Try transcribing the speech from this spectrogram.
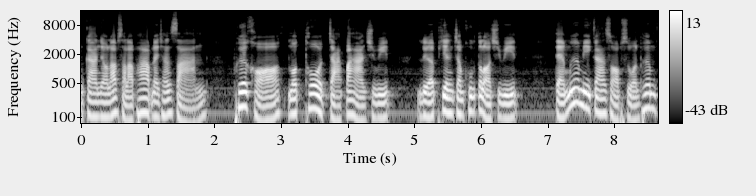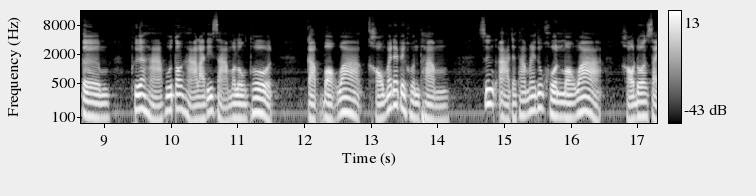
ำการยอมรับสารภาพในชั้นศาลเพื่อขอลดโทษจากประหารชีวิต เหลือเพียงจำคุกตลอดชีวิต แต่เมื่อมีการสอบสวนเพิ่มเติม เพื่อหาผู้ต้องหารายที่ 3 มาลงโทษ กลับบอกว่าเขาไม่ได้เป็นคนทำซึ่งอาจจะทำให้ทุกคนมองว่าเขาโดนใส่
